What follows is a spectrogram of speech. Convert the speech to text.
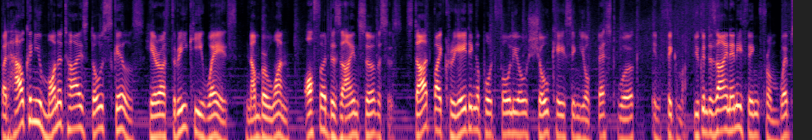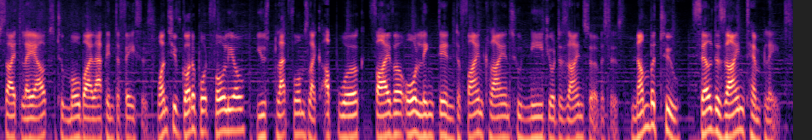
But how can you monetize those skills? Here are three key ways. Number one, offer design services. Start by creating a portfolio showcasing your best work in Figma. You can design anything from website layouts to mobile app interfaces. Once you've got a portfolio, use platforms like Upwork, Fiverr, or LinkedIn to find clients who need your design services. Number two, Sell design templates.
